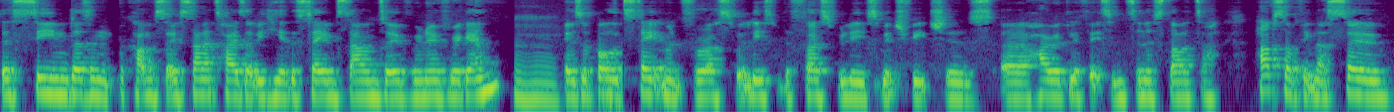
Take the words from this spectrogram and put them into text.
the scene doesn't become so sanitized that we hear the same sounds over and over again. Mm-hmm. It was a bold statement for us, at least with the first release, which features uh, Hyroglifics and Sinistarr, to have something that's so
